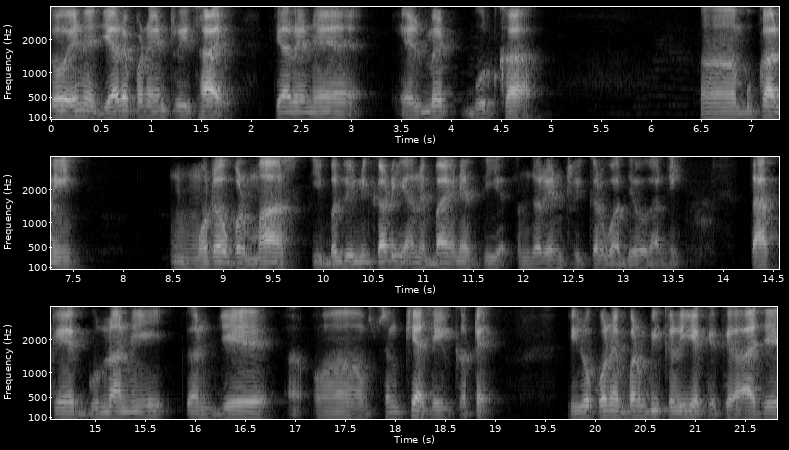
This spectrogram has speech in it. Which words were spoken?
તો એને જ્યારે પણ એન્ટ્રી થાય, ત્યારે એને હેલ્મેટ, બુરખા બુકાની, મોઢા ઉપર માંસ એ બધું નીકાળી અને બાયણેથી અંદર એન્ટ્રી કરવા દેવાની. તાકે ગુનાની જે સંખ્યા છે એ ઘટે. એ લોકોને પણ બી કરીએ કે કે જે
